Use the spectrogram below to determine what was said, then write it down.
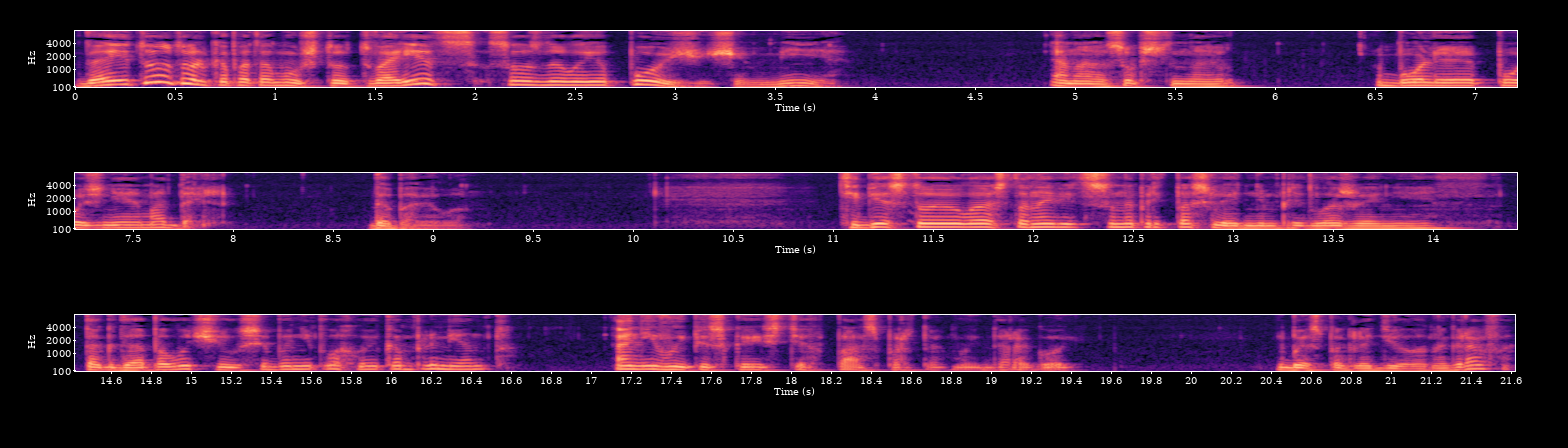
Да и то только потому, что Творец создал ее позже, чем меня. Она, собственно, более поздняя модель, добавил он. Тебе стоило остановиться на предпоследнем предложении. Тогда получился бы неплохой комплимент, а не выписка из техпаспорта, мой дорогой. Бесс поглядела на графа,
